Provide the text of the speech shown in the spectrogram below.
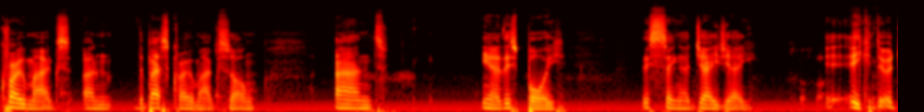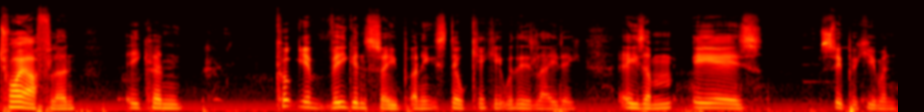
Cro-Mags and the best Cro-Mags song, and you know this boy, this singer JJ, he can do a triathlon. He can cook your vegan soup, and he can still kick it with his lady. He's a he is superhuman.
